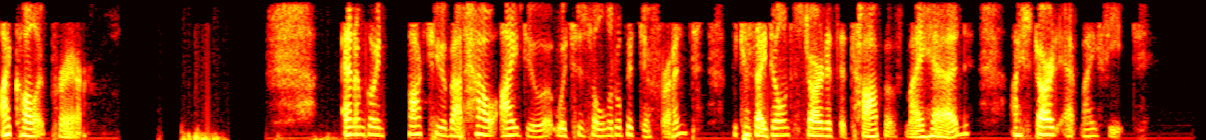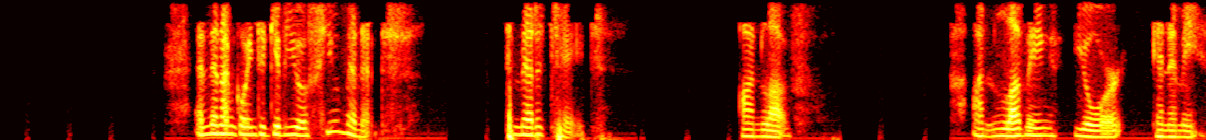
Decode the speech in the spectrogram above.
I call it prayer. And I'm going to talk to you about how I do it, which is a little bit different because I don't start at the top of my head. I start at my feet. And then I'm going to give you a few minutes to meditate on love, on loving your enemies.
